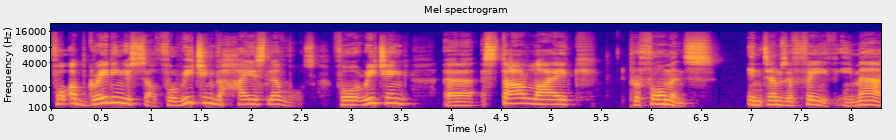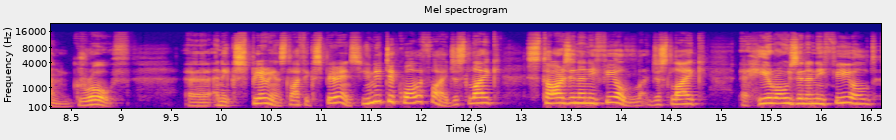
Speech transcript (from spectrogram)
for upgrading yourself, for reaching the highest levels, for reaching uh, star-like performance in terms of faith, iman, growth, uh, an experience, life experience, you need to qualify. Just like stars in any field, just like uh, heroes in any field,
